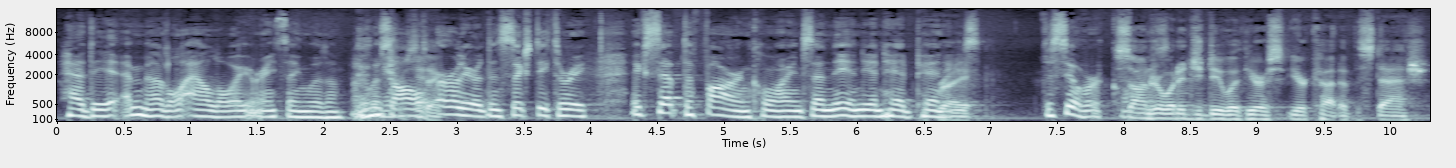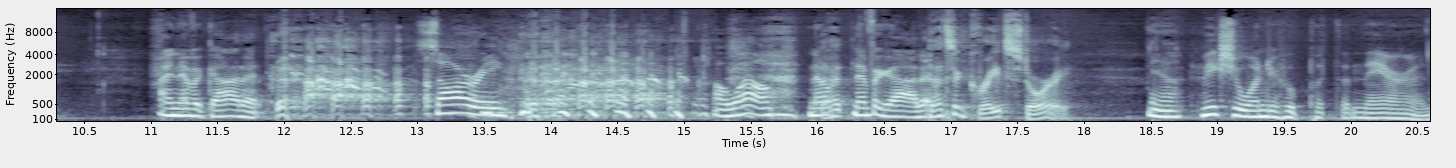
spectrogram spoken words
had the metal alloy or anything with them. It oh, was all earlier than 63, except the foreign coins and the Indian head pennies. Right. The silver coins. Sandra, what did you do with your your cut of the stash? I never got it. Sorry. oh well. Nope, That- never got it. That's a great story. Yeah. Makes you wonder who put them there, and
